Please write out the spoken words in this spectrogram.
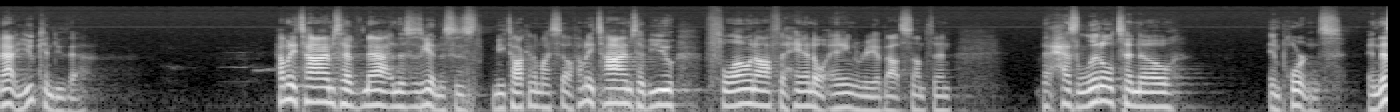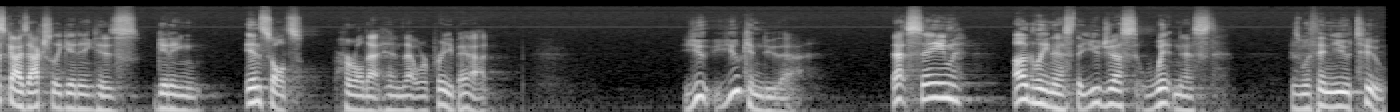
Matt, you can do that. How many times have Matt, and this is again, this is me talking to myself, how many times have you flown off the handle angry about something that has little to no importance? And this guy's actually getting his getting insults hurled at him that were pretty bad. You you can do that. That same ugliness that you just witnessed is within you too.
